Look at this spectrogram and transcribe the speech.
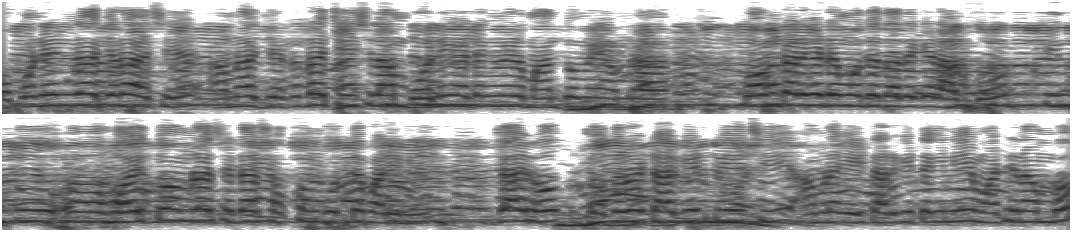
অপোনেন্টরা যারা আছে, আমরা যেটা চেয়েছিলাম বোলিং অ্যাটাকিংয়ের মাধ্যমে আমরা কম টার্গেটের মধ্যে তাদেরকে রাখব। কিন্তু হয়তো আমরা সেটা সক্ষম করতে পারিনি। যাই হোক, যতটা টার্গেট পেয়েছি, আমরা এই টার্গেটটাকে নিয়ে মাঠে নামবো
